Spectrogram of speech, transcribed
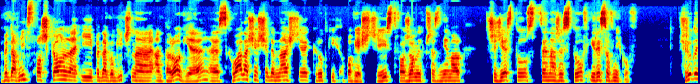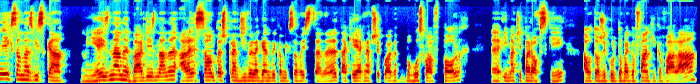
wydawnictwo szkolne i pedagogiczne antologię e, składa się 17 krótkich opowieści stworzonych przez niemal 30 scenarzystów i rysowników. Wśród nich są nazwiska mniej znane, bardziej znane, ale są też prawdziwe legendy komiksowej sceny, takie jak na przykład Bogusław Polch e, i Maciej Parowski, autorzy kultowego Funky Kowala,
